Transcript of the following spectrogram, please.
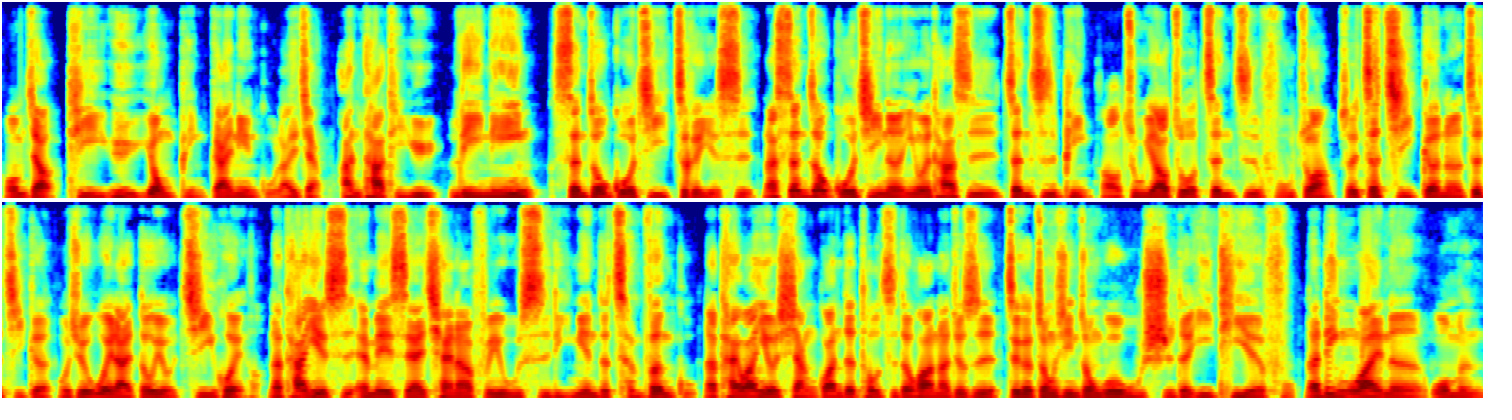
我们叫体育用品概念股来讲，安踏体育、李宁、深州国际这个也是。那深州国际呢，因为它是针织品哦，主要做针织服装，所以这几个呢，这几个我觉得未来都有机。机会哈，那它也是 MSCI China Free 五十里面的成分股。那台湾有相关的投资的话，那就是这个中信中国五十的 ETF。那另外呢，我们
